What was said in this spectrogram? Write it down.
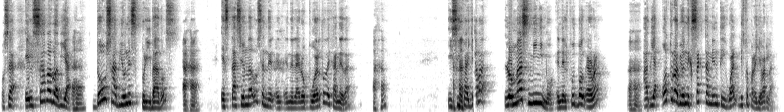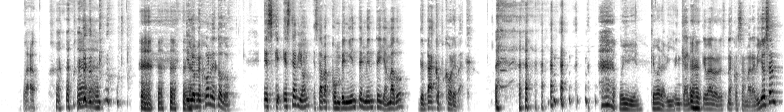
O sea, el sábado había dos aviones privados estacionados en el, aeropuerto de Haneda. Y si fallaba lo más mínimo en el Football Era, había otro avión exactamente igual listo para llevarla. Wow. y lo mejor de todo es que este avión estaba convenientemente llamado The Backup Quarterback. Muy bien, qué maravilla. Me encanta, qué bárbaro, es una cosa maravillosa.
